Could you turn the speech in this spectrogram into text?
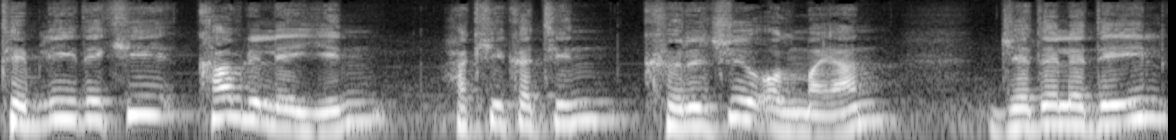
Tebliğdeki kavlileyin, hakikatin kırıcı olmayan, cedele değil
